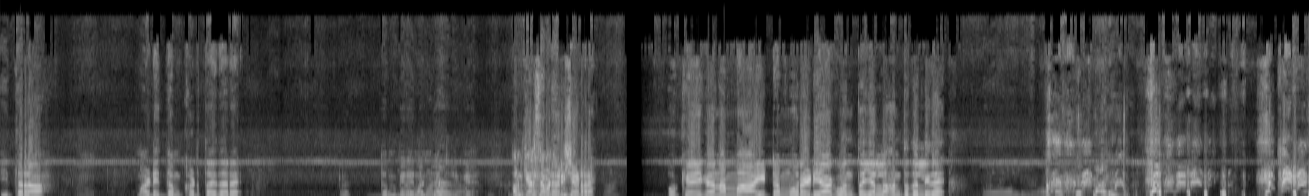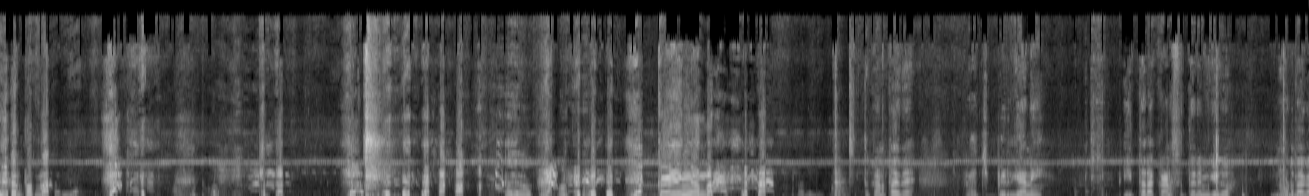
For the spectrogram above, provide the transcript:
ಈ ತರ ಮಾಡಿ ದಮ್ ಕಟ್ತಾ ಇದ್ದಾರೆ ದಮ್ ಬಿರಿಯಾನಿ ಮಾಡೋದಕ್ಕೆ ಒಂದ್ ಕೆಲಸ ಮಾಡಿ ಹರಿಸಿಡ್ರೆ ಓಕೆ ಈಗ ನಮ್ಮ ಐಟಮ್ ರೆಡಿ ಆಗುವಂತ ಎಲ್ಲ ಹಂತದಲ್ಲಿದೆ. ಎಂತಂದ? ಕೈ ಹಿಂಗಂದ ಕಾಣ್ತಾ ಇದೆ. ವೆಜ್ ಬಿರಿಯಾನಿ ಈ ತರ ಕಾಣಿಸುತ್ತೆ ನಿಮ್ಗೆ ಇದು ನೋಡಿದಾಗ.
